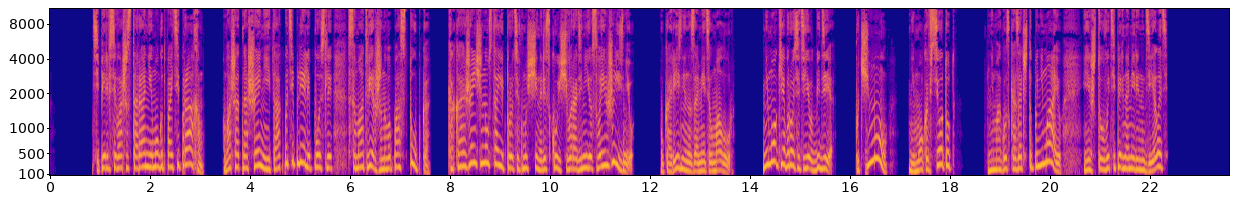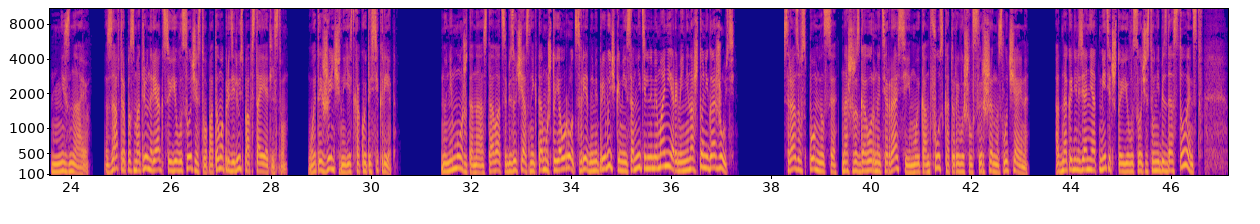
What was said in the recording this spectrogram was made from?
Теперь все ваши старания могут пойти прахом. Ваши отношения и так потеплели после самоотверженного поступка. Какая женщина устоит против мужчины, рискующего ради нее своей жизнью? Укоризненно заметил Малур. Не мог я бросить ее в беде. Почему? Не мог и все тут. Не могу сказать, что понимаю. И что вы теперь намерены делать? Не знаю. Завтра посмотрю на реакцию ее высочества, потом определюсь по обстоятельствам. У этой женщины есть какой-то секрет. Но не может она оставаться безучастной к тому, что я урод с вредными привычками и сомнительными манерами ни на что не гожусь. Сразу вспомнился наш разговор на террасе и мой конфуз, который вышел совершенно случайно. Однако нельзя не отметить, что ее высочество не без достоинств,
